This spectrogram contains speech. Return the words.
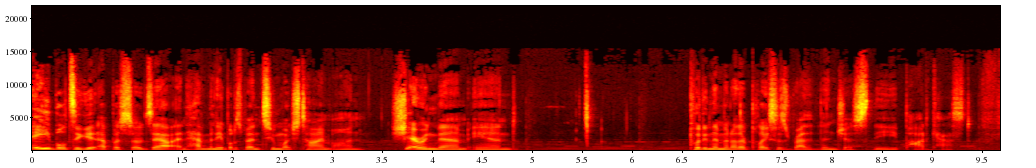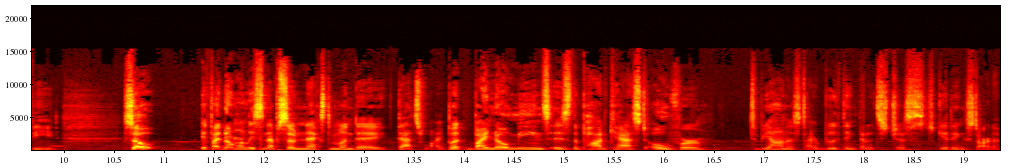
able to get episodes out and haven't been able to spend too much time on sharing them and putting them in other places rather than just the podcast feed. So, if I don't release an episode next Monday, that's why. But by no means is the podcast over. To be honest, I really think that it's just getting started.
